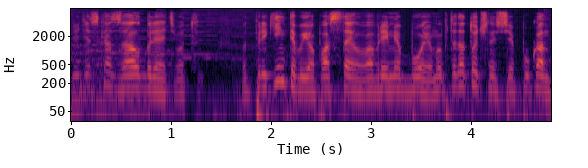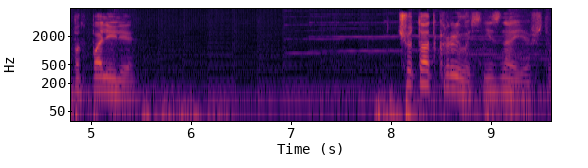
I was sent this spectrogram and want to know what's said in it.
Я тебе сказал, блять, вот... Вот прикинь, ты бы ее поставил во время боя, мы бы тогда точно себе пукан подпалили. Что-то открылось, не знаю я что.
